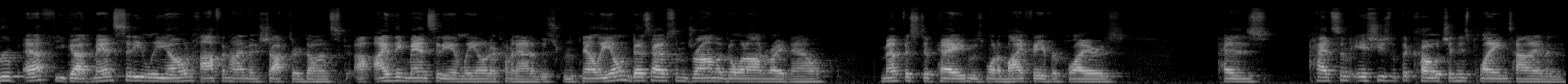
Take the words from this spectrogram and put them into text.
Group F, you got Man City, Lyon, Hoffenheim, and Shakhtar Donetsk. I think Man City and Lyon are coming out of this group. Now, Lyon does have some drama going on right now. Memphis Depay, who's one of my favorite players, has had some issues with the coach and his playing time, and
